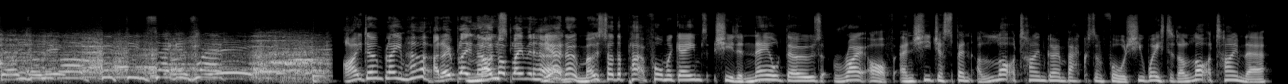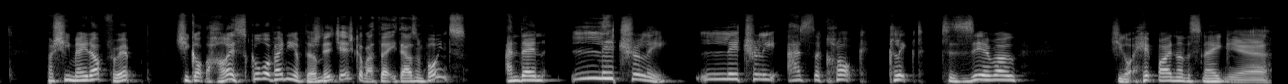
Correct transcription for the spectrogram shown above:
She's only got 15 seconds left. I don't blame her. I don't blame- no, I'm not blaming her. Yeah, no, most other platformer games, she'd have nailed those right off. And she just spent a lot of time going backwards and forwards. She wasted a lot of time there, but she made up for it. She got the highest score of any of them. She did, she got about 30,000 points. And then, literally, literally, as the clock clicked to zero, she got hit by another snake Yeah.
